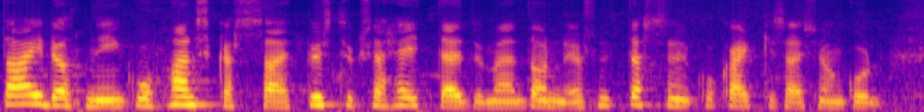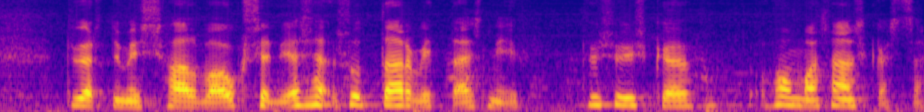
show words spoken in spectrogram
taidot niin kuin hanskassa, että pystyykö sä heittäytymään tonne? Jos nyt tässä niin kuin kaikki saisi jonkun pyörtymishalvauksen ja sut tarvittaisiin, niin pysyisikö homma hanskassa?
